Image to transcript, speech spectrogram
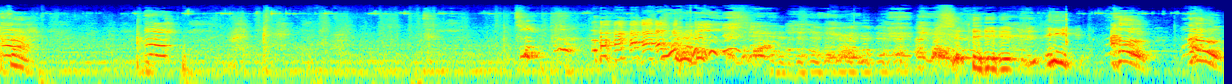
Yeah. Oh, oh.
